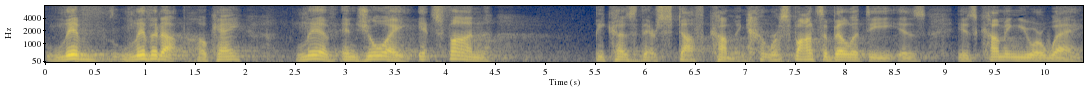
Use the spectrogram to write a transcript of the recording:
Live, live it up, okay? Live, enjoy. It's fun because there's stuff coming. Responsibility is, is coming your way.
